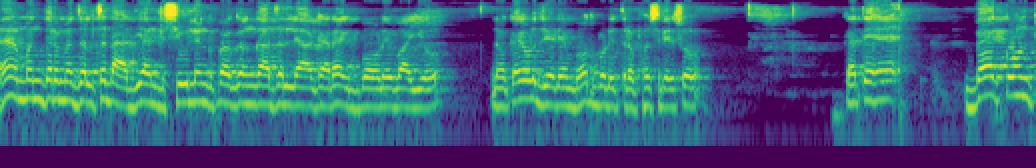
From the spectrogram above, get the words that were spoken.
है, मंदिर में जल चढ़ा दिया, शिवलिंग पर गंगा जल लिया कर बोले भाइयों न कई जेड़े बहुत बड़ी तरफ़ फंस रहे सो। कहते हैं बैकुंठ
